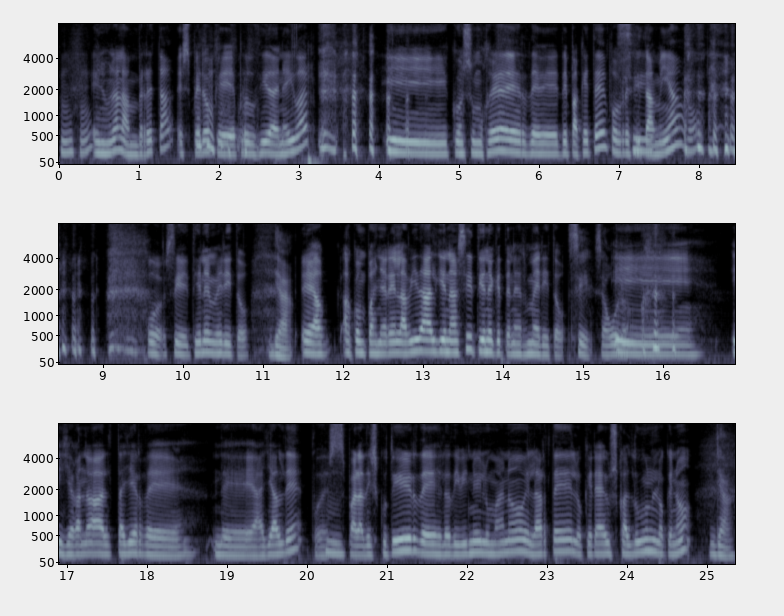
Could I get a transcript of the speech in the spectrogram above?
Ujú. en una lambreta, espero que producida en Eibar, y con su mujer de, de paquete, pobrecita Sí. mía, ¿no? Jo, sí, tiene mérito. Ya. Eh, a- acompañar en la vida a alguien así tiene que tener mérito. Sí, seguro. Y, y llegando al taller de, de Ayalde, pues Mm. para discutir de lo divino y lo humano, el arte, lo que era Euskaldun, lo que no. Ya.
